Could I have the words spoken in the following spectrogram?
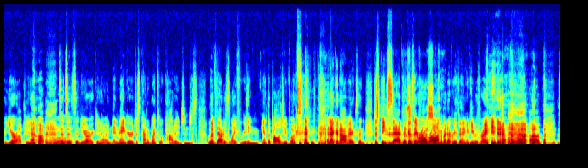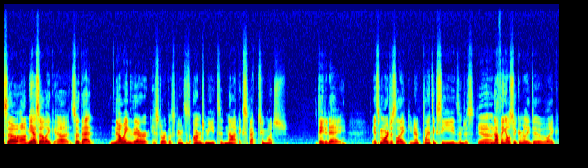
Europe, you know, to, to, to New York, you know, and, and Menger just kind of went to a cottage and just lived out his life reading anthropology books and, and economics and just being sad That's because they were all wrong about everything and he was right. You know? uh, so um, yeah, so like uh, so that knowing their historical experiences armed me to not expect too much day to day. It's more just like you know planting seeds and just Yeah. nothing else you can really do. Like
